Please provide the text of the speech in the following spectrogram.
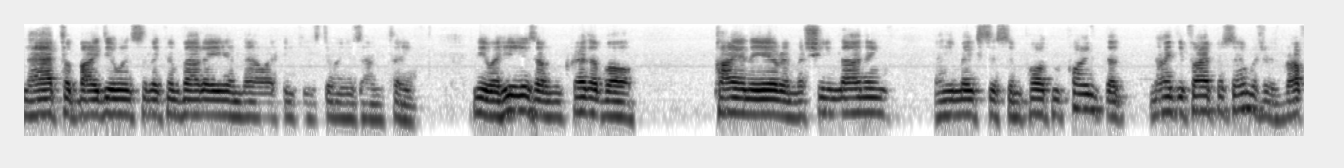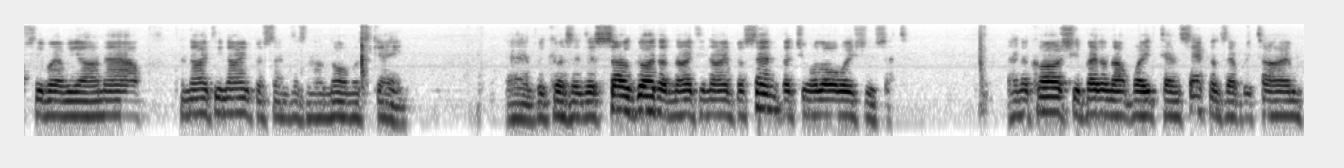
lab for Baidu in Silicon Valley, and now I think he's doing his own thing. Anyway, he is an incredible pioneer in machine learning, and he makes this important point that 95%, which is roughly where we are now, to 99% is an enormous gain. And because it is so good at 99% that you will always use it. And of course, you better not wait 10 seconds every time,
